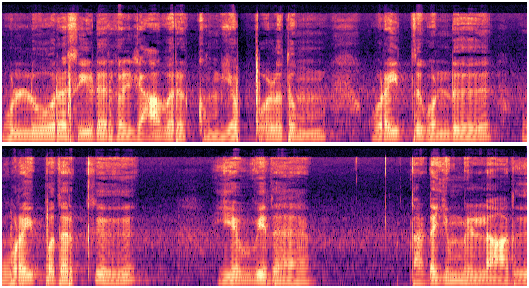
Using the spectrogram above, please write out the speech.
உள்ளூர சீடர்கள் யாவருக்கும் எப்பொழுதும் உரைத்து கொண்டு உரைப்பதற்கு எவ்வித தடையும் இல்லாது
